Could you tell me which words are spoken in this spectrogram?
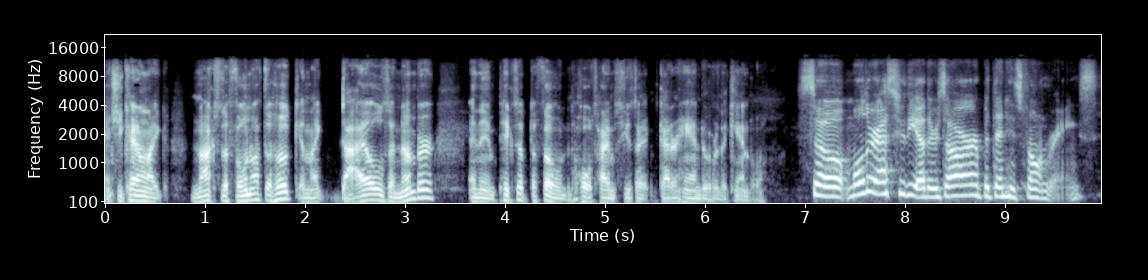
and she kind of like knocks the phone off the hook and like dials a number, and then picks up the phone the whole time. She's like got her hand over the candle. So Mulder asks who the others are, but then his phone rings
